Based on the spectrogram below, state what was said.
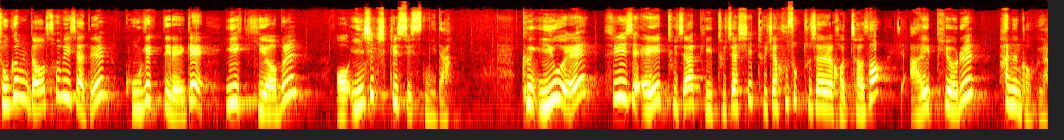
조금 더 소비자들, 고객들에게 이 기업을 어, 인식시킬 수 있습니다. 그 이후에 시리즈 A 투자, B 투자, C 투자, 후속 투자를 거쳐서 IPO를 하는 거고요.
